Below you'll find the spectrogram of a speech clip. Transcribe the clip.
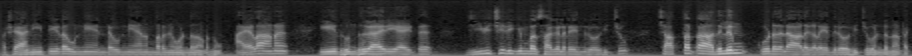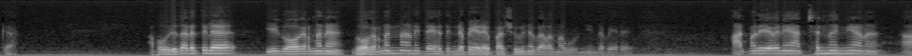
പക്ഷെ അനീതിയുടെ ഉണ്ണി എന്റെ ഉണ്ണിയാന്നും പറഞ്ഞുകൊണ്ട് നടന്നു. അയാളാണ് ഈ ധുന്ധുകാരിയായിട്ട് ജീവിച്ചിരിക്കുമ്പോൾ സകലരെയും ദ്രോഹിച്ചു. ചത്തട്ട അതിലും കൂടുതൽ ആളുകളെ ദ്രോഹിച്ചുകൊണ്ട് നടക്കുക. അപ്പൊ ഒരു തരത്തിൽ ഈ ഗോകർണന് ഗോകർണൻ എന്നാണ് ഇദ്ദേഹത്തിന്റെ പേര് പശുവിന് പിറന്ന കുഞ്ഞിന്റെ പേര്. ആത്മദേവനെ അച്ഛൻ തന്നെയാണ് ആ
